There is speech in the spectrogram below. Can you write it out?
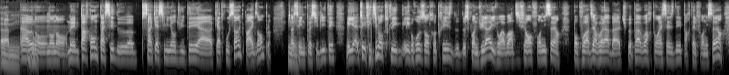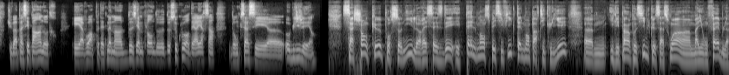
Euh, ah non, non, non. Mais par contre, passer de 5 euh, à 6 millions d'unités à 4 ou 5, par exemple, ça, hmm. c'est une possibilité. Mais il y a effectivement toutes les, grosses entreprises de, ce point de vue-là, ils vont avoir différents fournisseurs pour pouvoir dire voilà, bah, tu peux pas avoir ton SSD par tel fournisseur, tu vas passer par un autre et avoir peut-être même un deuxième plan de, secours derrière ça. Donc ça, c'est euh, obligé. Hein. Sachant que pour Sony, leur SSD est tellement spécifique, tellement particulier, euh, il n'est pas impossible que ça soit un maillon faible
